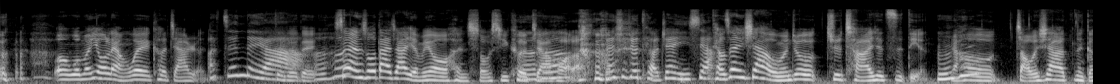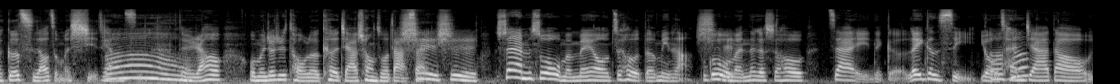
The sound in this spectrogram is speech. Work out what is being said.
呃，我们有两位客家人啊，真的呀？对对对，虽然说大家也没有很熟悉客家话了，但是就挑战一下，挑战一下，我们就去查一些字典，然后找一下那个歌词要怎么写这样子。对，然后我们就去投了客家创作大赛。是是，虽然说我们没有最后得名啦，不过我们那个时候。在那个 Legacy 有参加加到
